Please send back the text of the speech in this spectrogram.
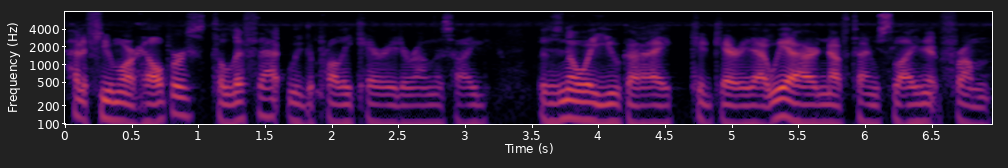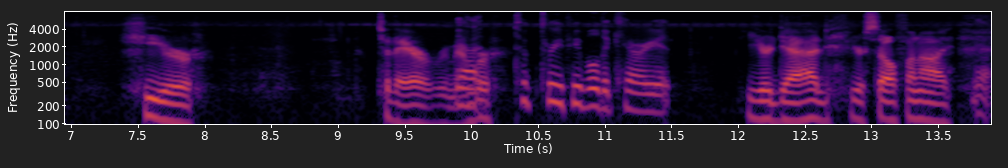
had a few more helpers to lift that, we could probably carry it around the side. But there's no way you and I could carry that. We had a hard enough time sliding it from here to there, Yeah, remember? it took three people to carry it. Your dad, yourself and I. Yeah.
